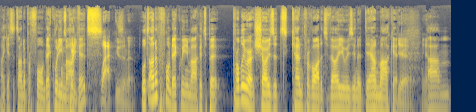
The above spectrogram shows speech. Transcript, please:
I guess it's underperformed equity it's markets. Flat, isn't it? Well, it's underperformed equity markets, but probably where it shows it can provide its value is in a down market. Yeah. yeah. Um,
